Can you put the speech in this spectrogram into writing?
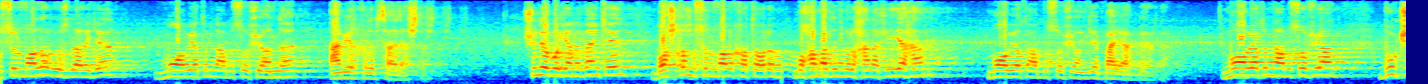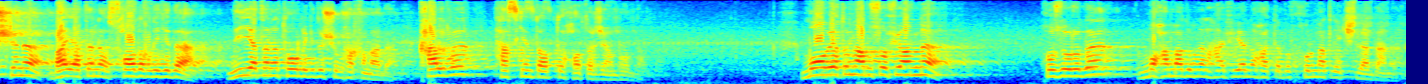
Musulmonlar o'zlariga Muoviyat ibn Abu Sufyonni amir qilib saylashdi. Shunday bo'lganidan keyin boshqa musulmonlar qatori Muhammad ibn al-Hanafiya ham Muoviyat ibn Abu Sufyonga bay'at berdi. Muaviyat ibn Abu Sufyon bu kishini bay'atini sodiqligida, niyatini to'g'riligida shubha qilmadi. Qalbi taskin topdi, xotirjam bo'ldi. Muaviyat ibn Abu Sufyonni huzurida Muhammad ibn Hafiya nihoyatda bir hurmatli kishilardan edi.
